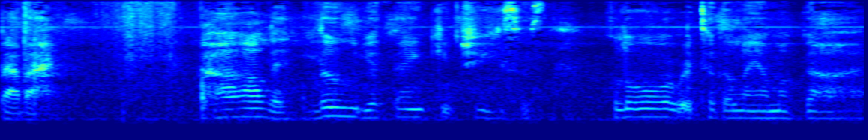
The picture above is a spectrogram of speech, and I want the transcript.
Bye-bye. Hallelujah. Thank you, Jesus. Glory to the Lamb of God.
